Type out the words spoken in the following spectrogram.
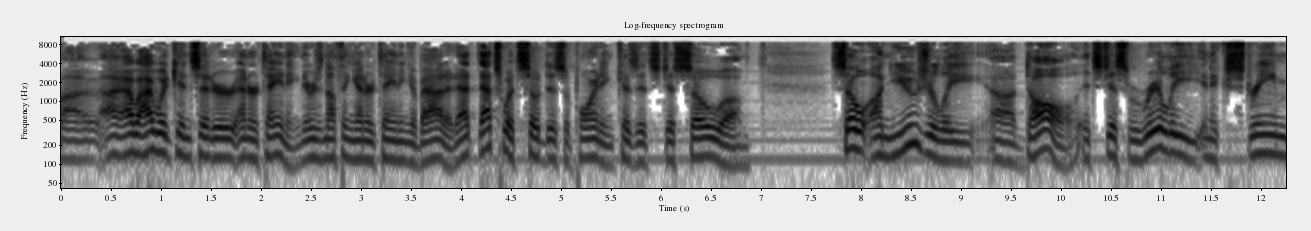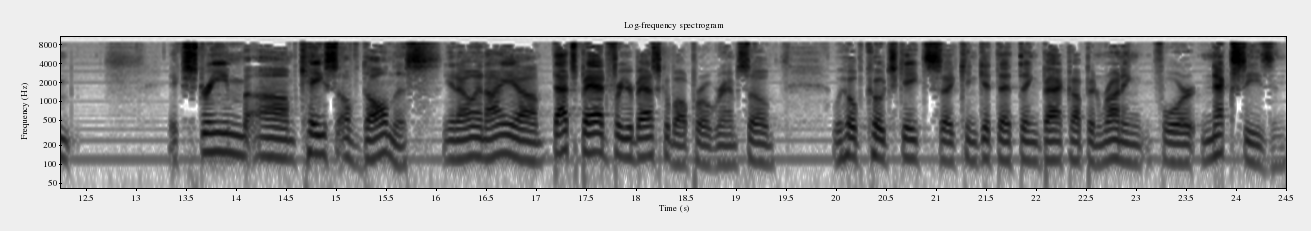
I, I would consider entertaining. There was nothing entertaining about it. That, that's what's so disappointing because it's just so uh, so unusually uh, dull. It's just really an extreme extreme um, case of dullness, you know. And I uh, that's bad for your basketball program. So we hope Coach Gates uh, can get that thing back up and running for next season.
